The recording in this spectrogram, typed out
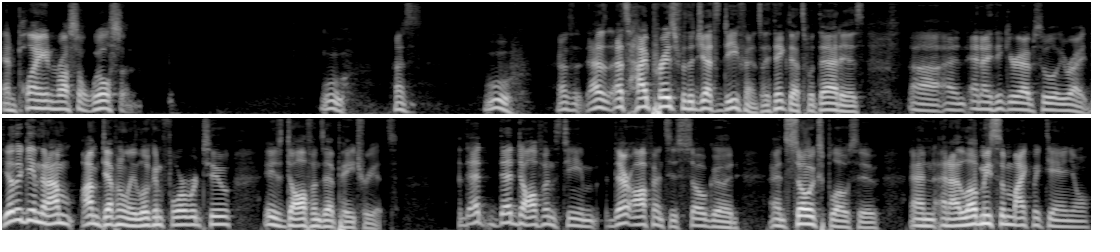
and playing Russell Wilson. Ooh, that's ooh, that's, that's that's high praise for the Jets defense. I think that's what that is, uh, and and I think you're absolutely right. The other game that I'm I'm definitely looking forward to is Dolphins at Patriots. That that Dolphins team, their offense is so good and so explosive, and and I love me some Mike McDaniel,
